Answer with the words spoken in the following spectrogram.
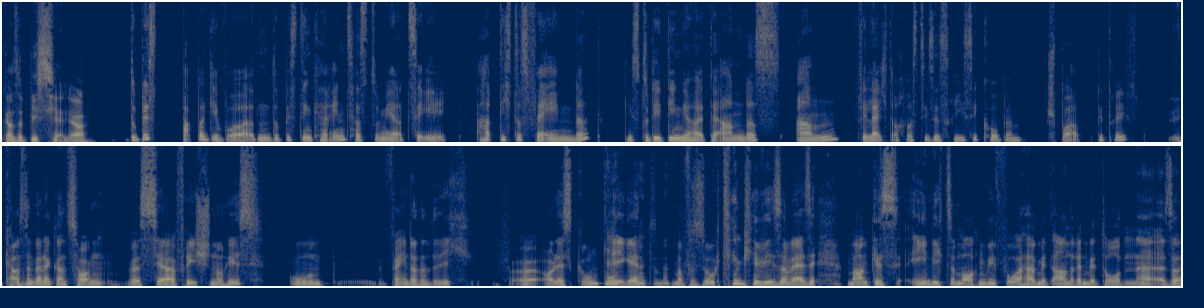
ganz ein bisschen, ja. Du bist Papa geworden, du bist in Karenz, hast du mir erzählt. Hat dich das verändert? Gehst du die Dinge heute anders an? Vielleicht auch was dieses Risiko beim Sport betrifft? Ich kann es noch gar nicht ganz sagen, weil es sehr frisch noch ist und verändert natürlich äh, alles grundlegend und man versucht in gewisser Weise manches ähnlich zu machen wie vorher mit anderen Methoden. Ne? Also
